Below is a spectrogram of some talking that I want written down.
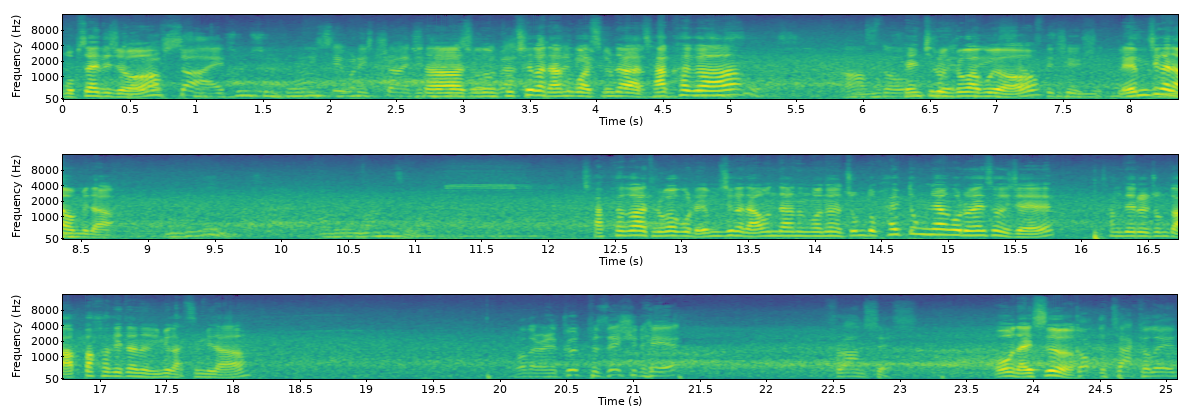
옵사이드죠. 자 지금 교체가 나는 것 같습니다. 자카가 벤치로 들어가고요. 램지가 나옵니다. 자카가 들어가고 램지가 나온다는 거는 좀 더 활동량으로 해서 이제 상대를 좀 더 압박하겠다는 의미 같습니다. Well, they're in a good position here. Francis 오 나이스. got the tackle in.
